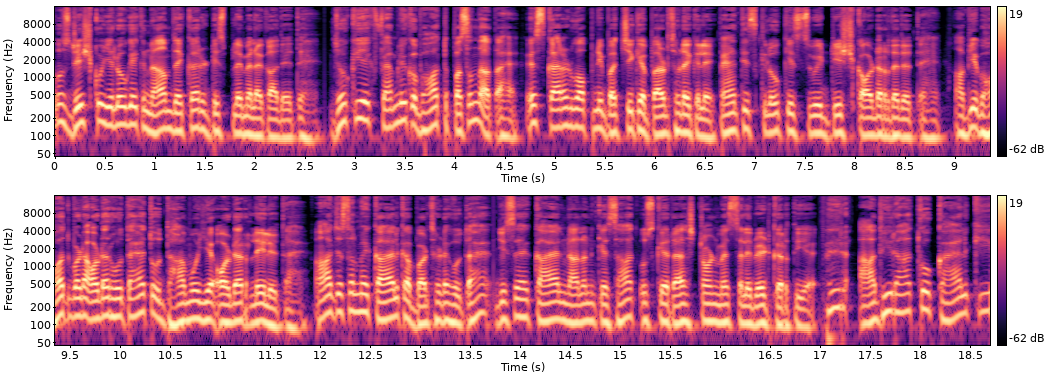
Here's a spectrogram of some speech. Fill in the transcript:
उस डिश को ये लोग एक नाम देकर डिस्प्ले में लगा देते हैं, जो की एक फैमिली को बहुत पसंद आता है। इस कारण वो अपनी बच्ची के बर्थडे के लिए पैंतीस किलो की स्वीट डिश का ऑर्डर दे देते हैं। अब ये बहुत बड़ा ऑर्डर होता है तो धामो ये ऑर्डर ले लेता है। आज असल में कायल का बर्थडे होता है, जिसे कायल नालन के साथ उसके रेस्टोरेंट में सेलिब्रेट करती है। फिर आधी रात को कायल की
